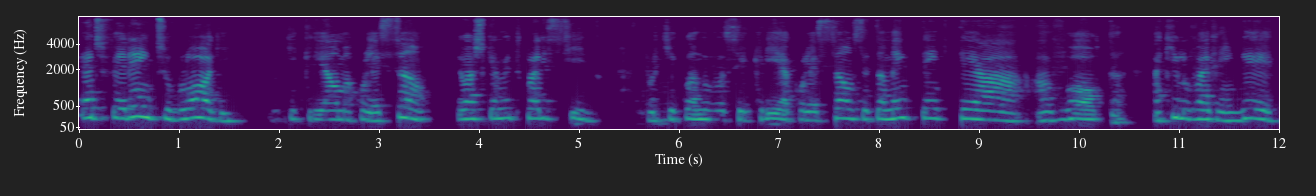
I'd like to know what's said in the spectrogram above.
é diferente o blog do que criar uma coleção, eu acho que é muito parecido porque quando você cria a coleção, você também tem que ter a, a volta. Aquilo vai vender,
